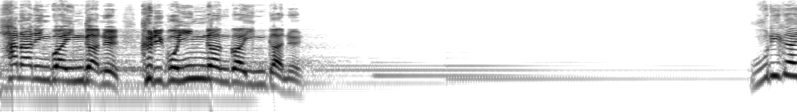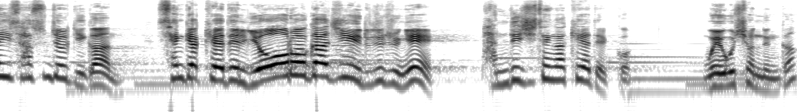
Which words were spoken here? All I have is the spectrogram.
하나님과 인간을 그리고 인간과 인간을. 우리가 이 사순절 기간 생각해야 될 여러 가지의 일들 중에 반드시 생각해야 될 것. 왜 오셨는가?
